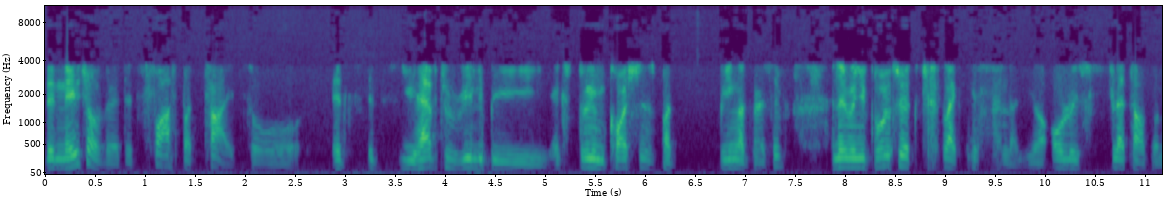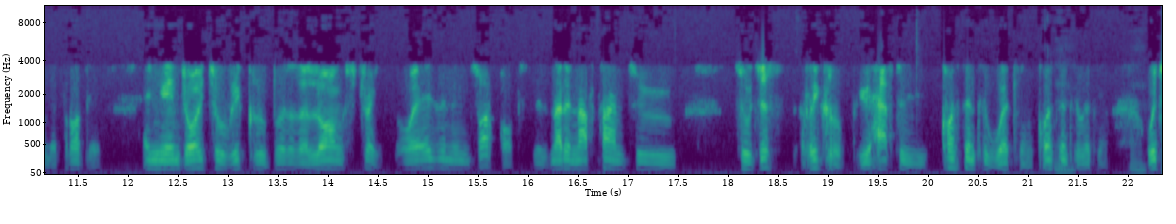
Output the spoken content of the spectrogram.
the nature of it, it's fast but tight. So it's it's you have to really be extreme cautious, but being aggressive. And then when you go to a track like East London, you are always flat out on the throttle, and you enjoy to regroup it's a long straight. Whereas in short Swartkops, there's not enough time to to just regroup. You have to constantly working, constantly working, which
